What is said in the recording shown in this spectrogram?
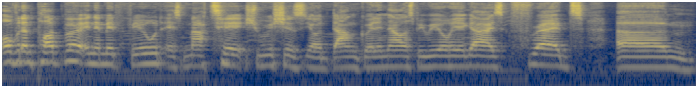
Other than Pogba in the midfield, it's Matic, which is, you know, downgrading now. Let's be real here, guys. Fred, um,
